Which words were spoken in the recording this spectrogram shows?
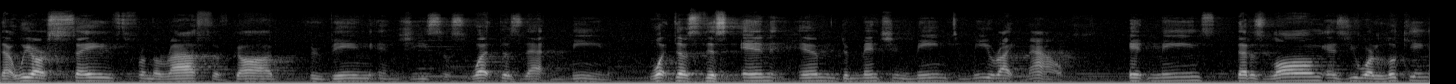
that we are saved from the wrath of God through being in Jesus. What does that mean? What does this in Him dimension mean to me right now? It means that as long as you are looking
